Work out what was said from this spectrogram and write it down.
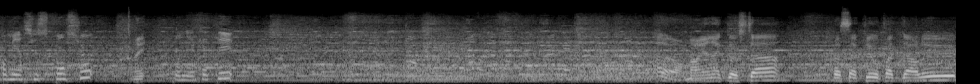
Première suspension Oui. pour Niakate. Alors, Mariana Costa face à Cléopâtre Darleux.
